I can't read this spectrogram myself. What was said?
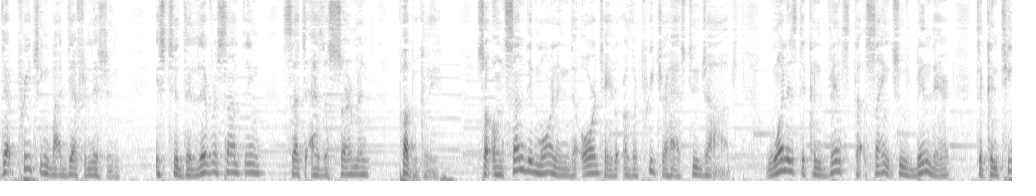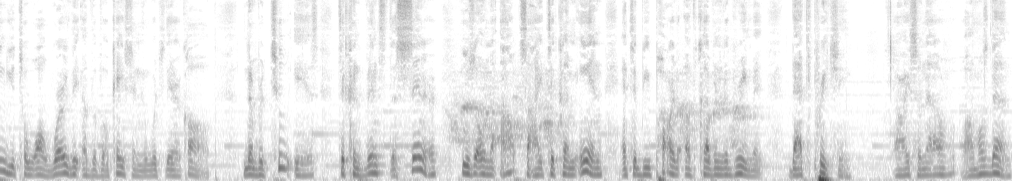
that preaching by definition is to deliver something such as a sermon publicly. So on Sunday morning, the orator or the preacher has two jobs. One is to convince the saints who've been there to continue to walk worthy of the vocation in which they are called. Number two is to convince the sinner who's on the outside to come in and to be part of covenant agreement. That's preaching. All right, so now almost done.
